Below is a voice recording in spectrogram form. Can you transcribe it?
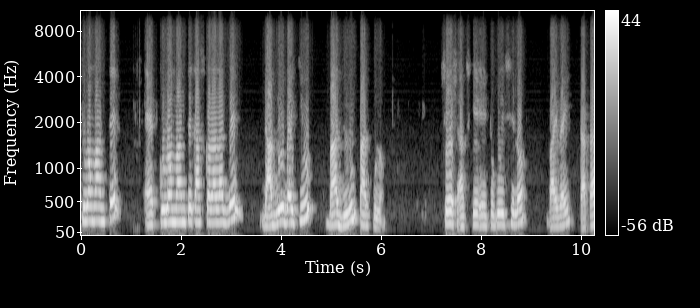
কুলম আনতে, এক কুলম আনতে কাজ করা লাগবে ডাব্লিউ বাই কিউ বা জুল পার কুলম শেষ, আজকে এইটুকুই ছিল। বাই বাই টাটা।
